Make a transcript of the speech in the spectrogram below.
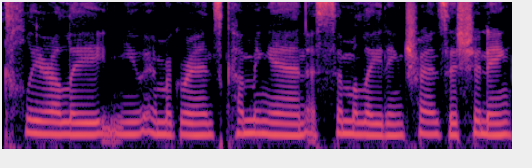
clearly new immigrants coming in, assimilating, transitioning,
